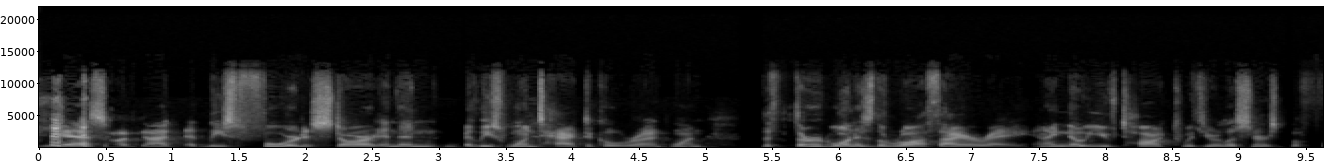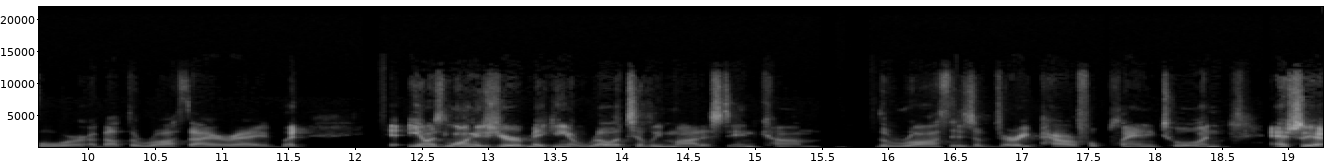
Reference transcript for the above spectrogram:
yeah, so I've got at least four to start, and then at least one tactical run one. The third one is the Roth IRA, and I know you've talked with your listeners before about the Roth IRA, but you know, as long as you're making a relatively modest income, the Roth is a very powerful planning tool. And actually, I,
